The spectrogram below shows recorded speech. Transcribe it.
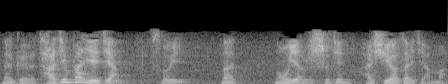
那个查经班也讲，所以那挪亚的事件还需要再讲吗？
